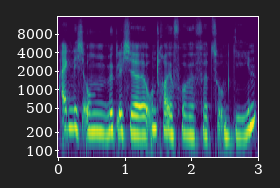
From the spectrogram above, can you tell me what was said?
eigentlich um mögliche Untreuevorwürfe zu umgehen.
